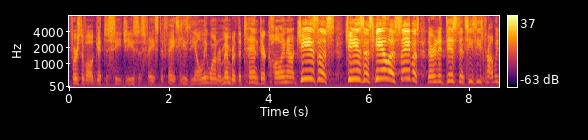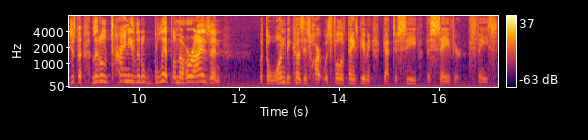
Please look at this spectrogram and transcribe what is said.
first of all, get to see Jesus face to face. He's the only one. Remember, the 10, they're calling out, Jesus, Jesus, heal us, save us. They're at a distance. He's, he's probably just a little tiny little blip on the horizon. But the one, because his heart was full of thanksgiving, got to see the Savior face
